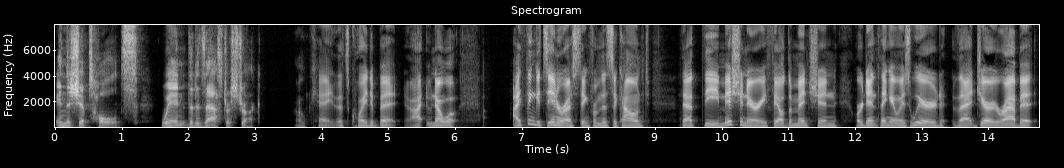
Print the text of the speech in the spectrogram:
in the ship's holds when the disaster struck. Okay, that's quite a bit. I now well, I think it's interesting from this account that the missionary failed to mention or didn't think it was weird that Jerry Rabbit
